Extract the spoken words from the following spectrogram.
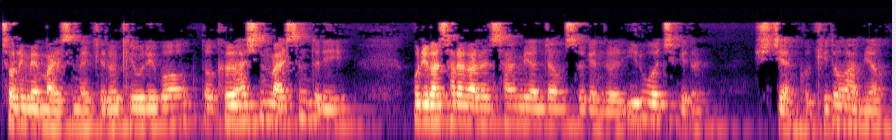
주님의 말씀에 귀를 기울이고 또 그 하신 말씀들이 우리가 살아가는 삶의 연장 속에 늘 이루어지기를 쉬지 않고 기도하며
